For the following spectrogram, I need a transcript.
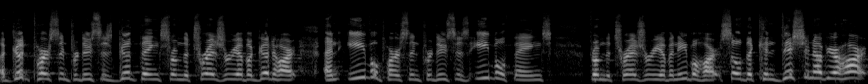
A good person produces good things from the treasury of a good heart. An evil person produces evil things from the treasury of an evil heart. So, the condition of your heart,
